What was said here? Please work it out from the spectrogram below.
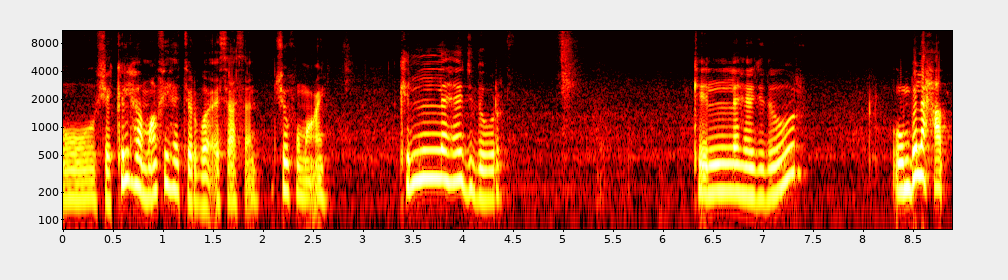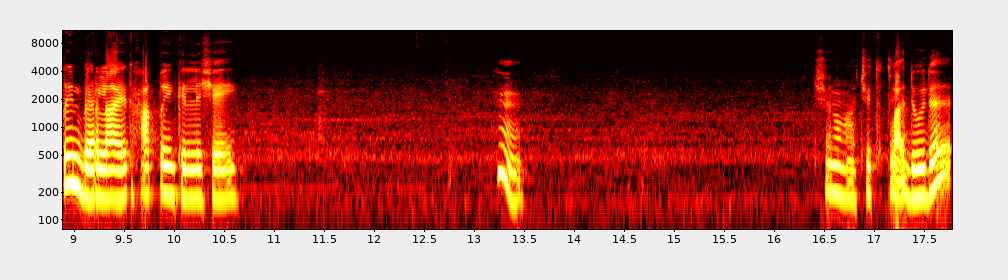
وشكلها ما فيها تربة أساسا. شوفوا معي. كلها جذور. كلها جذور. ومبلا حاطين بيرلايت وحاطين كل شيء. هم. شنو هاي؟ تطلع دودة؟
